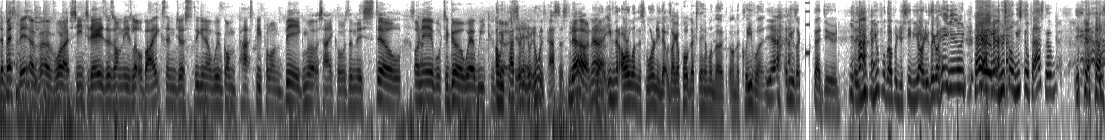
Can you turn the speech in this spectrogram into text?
The best bit of, of what I've seen today is us on these little bikes and just you know we've gone past people on big motorcycles and they're still unable to go where we could Oh, go we've passed today. every, no, one's passed us. Today. No, no. Yeah, even that R1 this morning, that was like I pulled up next to him on the on the Cleveland. Yeah. And he was like, F- that dude. And Yeah. you, you pulled up on your CBR, and he was like, oh, hey, dude. Hey, you're still we still passed him. Yeah. It's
